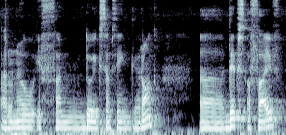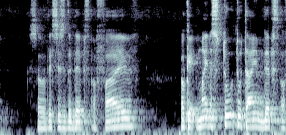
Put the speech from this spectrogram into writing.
I don't know if I'm doing something wrong. Uh, depth of 5 so this is the depth of 5 okay minus 2 2 time depth of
